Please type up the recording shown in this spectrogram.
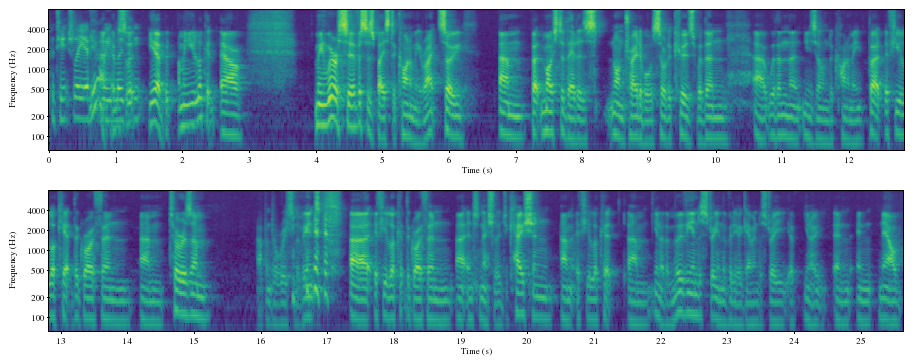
potentially if yeah, we absolutely. lose it? Yeah, but I mean, you look at our. I mean, we're a services-based economy, right? So, um, but most of that is non-tradable, so it occurs within uh, within the New Zealand economy. But if you look at the growth in um, tourism, up until recent events. uh, if you look at the growth in uh, international education, um, if you look at um, you know the movie industry and the video game industry, you know, and and now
